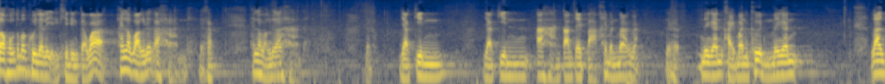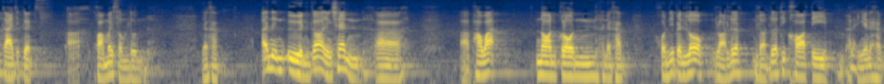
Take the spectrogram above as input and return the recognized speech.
เราคงต้องมาคุยรายละเอียดอีกทีหนึ่งแต่ว่าให้ระวังเรื่องอาหารนะครับ ให้ระวังเรื่องอาหารนะครับอย่ากกินอย่ากกินอาหารตามใจปากให้มันมากนักนะครับไม่งั้นไขมันขึ้น ไม่งั้นร่างกายจะเกิดความไม่สมดุลนะครับ อันอื่นๆก็อย่างเช่นภาวะนอนกรนนะครับ คนที่เป็นโรคหลอดเลือดหลอดเลือดที่คอตีบอะไรเงี้ยนะครับ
